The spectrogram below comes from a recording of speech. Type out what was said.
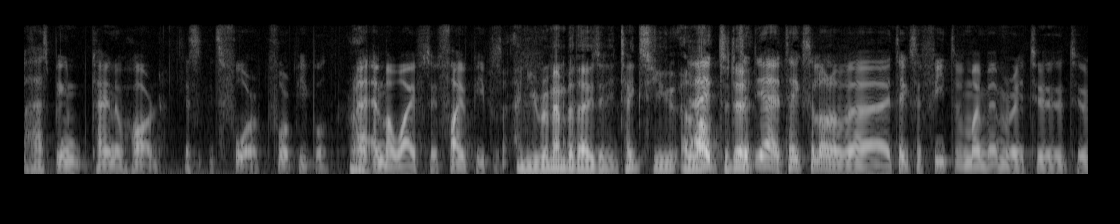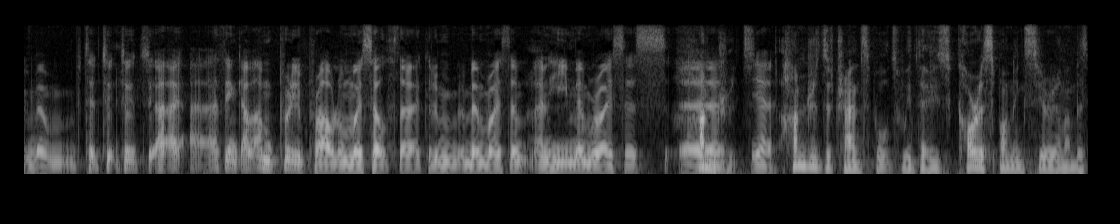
has been kind of hard. It's it's four four people right. and my wife, so five people. And you remember those, and it takes you a lot it, to do. It. Yeah, it takes a lot of uh, it takes a feat of my memory to to mem- to, to, to, to I, I think I'm pretty proud of myself that I could memorize them, and he memorizes uh, hundreds, yeah, hundreds of transports with those corresponding serial numbers,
